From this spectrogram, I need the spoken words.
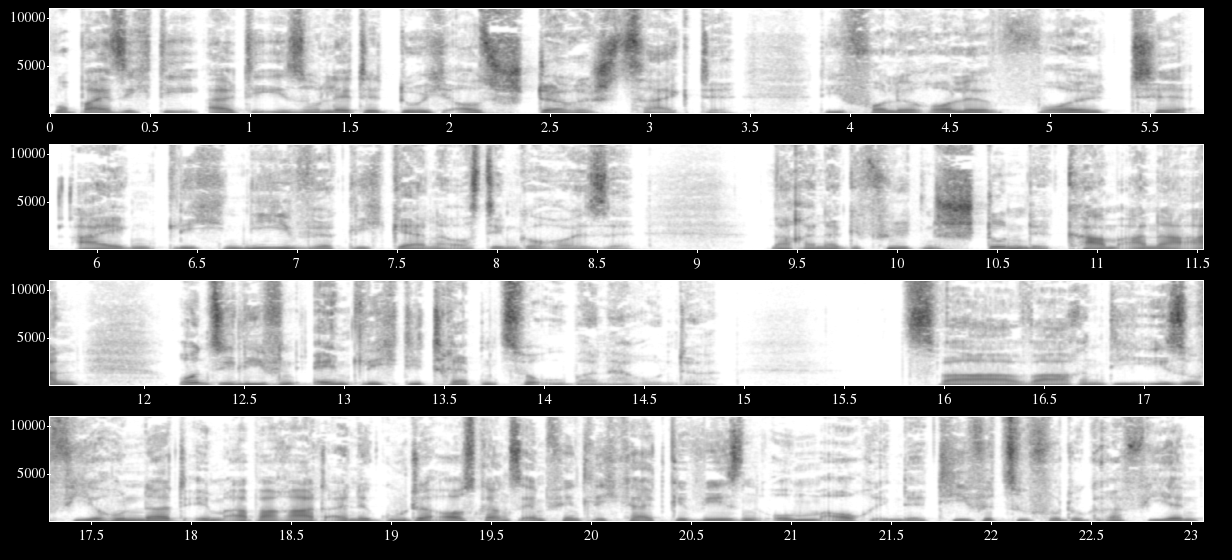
wobei sich die alte Isolette durchaus störrisch zeigte. Die volle Rolle wollte eigentlich nie wirklich gerne aus dem Gehäuse. Nach einer gefühlten Stunde kam Anna an und sie liefen endlich die Treppen zur U-Bahn herunter. Zwar waren die ISO 400 im Apparat eine gute Ausgangsempfindlichkeit gewesen, um auch in der Tiefe zu fotografieren,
